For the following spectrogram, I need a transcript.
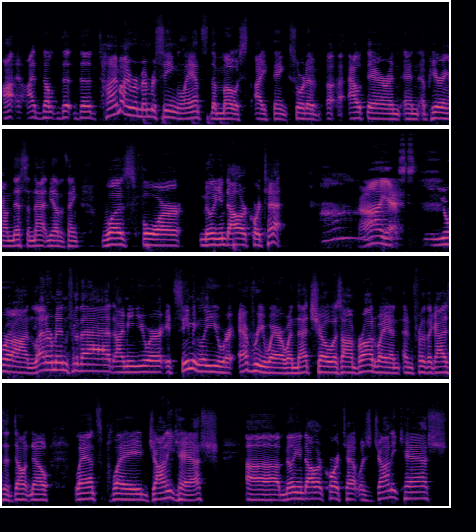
I, I the, the the time I remember seeing Lance the most, I think, sort of uh, out there and and appearing on this and that and the other thing was for Million Dollar Quartet. Ah, yes. You were on Letterman for that. I mean, you were. It seemingly you were everywhere when that show was on Broadway. And and for the guys that don't know, Lance played Johnny Cash. Uh, Million Dollar Quartet was Johnny Cash.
